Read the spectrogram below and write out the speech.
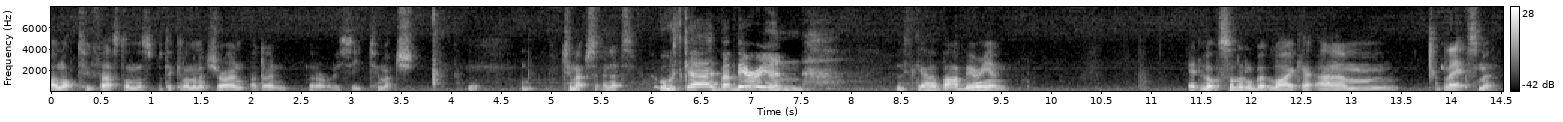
I'm not too fast on this particular miniature. I, I don't. I don't really see too much. Too much in it. Uthgardt Barbarian. Uthgardt Barbarian. It looks a little bit like a, um, a blacksmith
